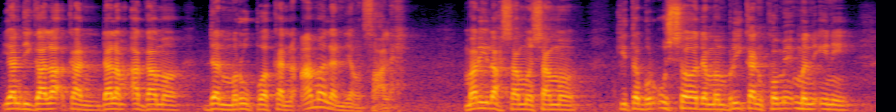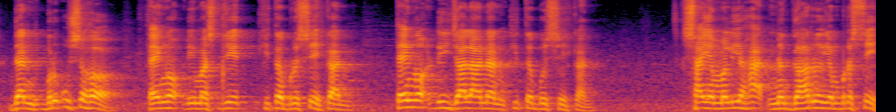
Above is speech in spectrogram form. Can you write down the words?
yang digalakkan dalam agama dan merupakan amalan yang saleh. Marilah sama-sama kita berusaha dan memberikan komitmen ini dan berusaha tengok di masjid kita bersihkan, tengok di jalanan kita bersihkan. Saya melihat negara yang bersih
